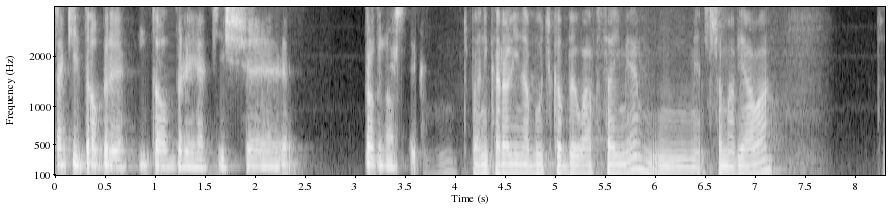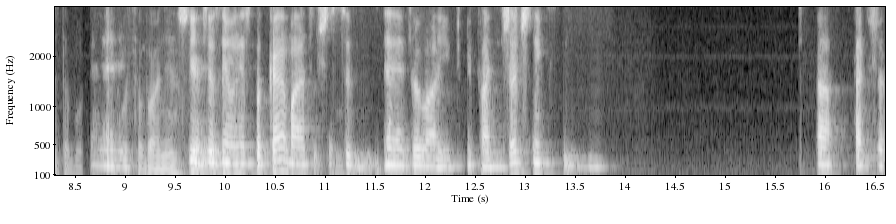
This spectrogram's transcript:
taki dobry, dobry jakiś prognostyk. Czy pani Karolina Bućko była w Sejmie? Przemawiała? Czy to było głosowanie? Ja się z nią nie spotkałem, ale to wszyscy była i, i pani rzecznik. A, także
